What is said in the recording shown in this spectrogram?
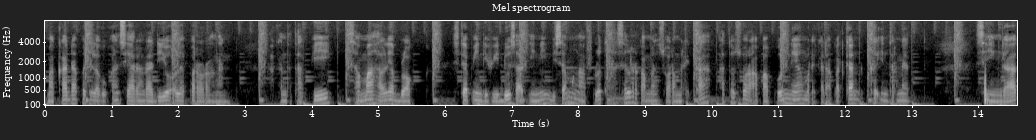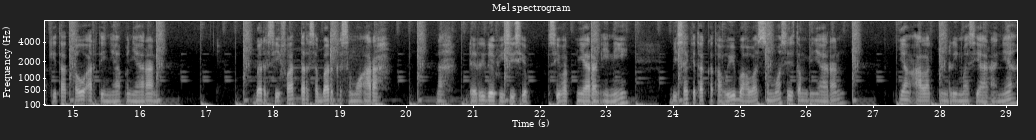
maka dapat dilakukan siaran radio oleh perorangan. Akan tetapi, sama halnya blog, setiap individu saat ini bisa mengupload hasil rekaman suara mereka atau suara apa pun yang mereka dapatkan ke internet sehingga kita tahu artinya penyiaran. Bersifat tersebar ke semua arah. Nah, dari definisi sifat penyiaran ini bisa kita ketahui bahwa semua sistem penyiaran yang alat penerima siarannya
